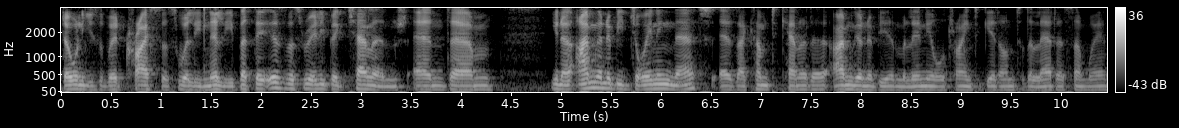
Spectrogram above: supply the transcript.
don't want to use the word crisis willy nilly, but there is this really big challenge, and um, you know, I'm going to be joining that as I come to Canada. I'm going to be a millennial trying to get onto the ladder somewhere.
